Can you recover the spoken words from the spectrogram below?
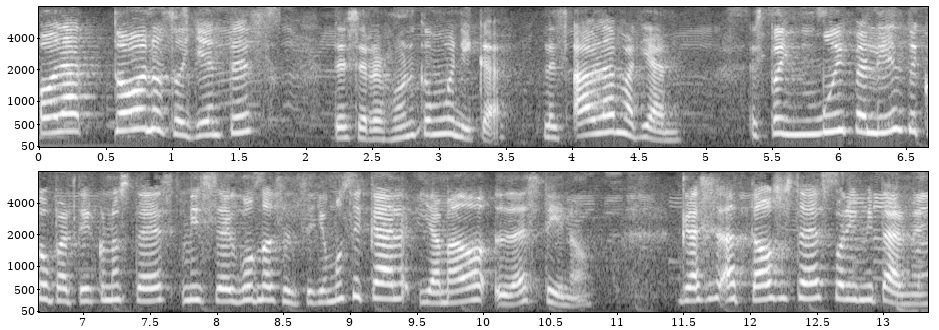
Hola a todos los oyentes de Cerrejón Comunica. Les habla Marian. Estoy muy feliz de compartir con ustedes mi segundo sencillo musical llamado Destino. Gracias a todos ustedes por invitarme.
